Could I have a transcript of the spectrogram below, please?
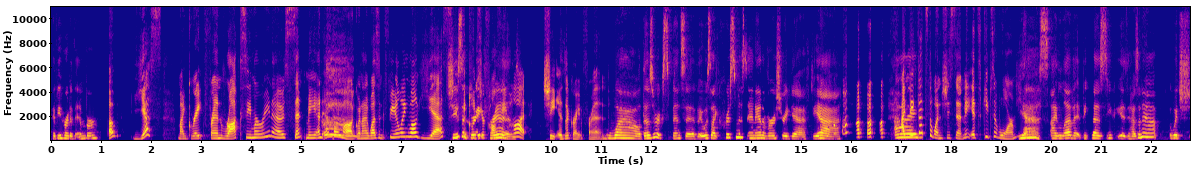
Have you heard of Ember? Oh, yes. My great friend Roxy Marino sent me an Ember mug when I wasn't feeling well. Yes. She's a great friend. hot. She is a great friend. Wow, those are expensive. It was like Christmas and anniversary gift. Yeah. I think that's the one she sent me. It keeps it warm. Yes, I love it because you, it has an app which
